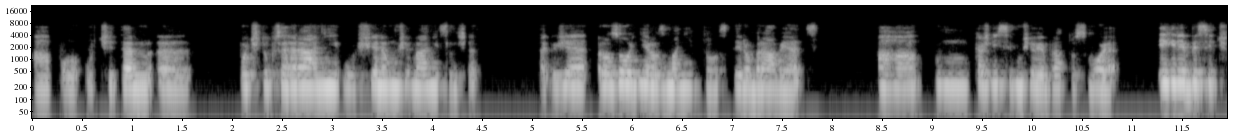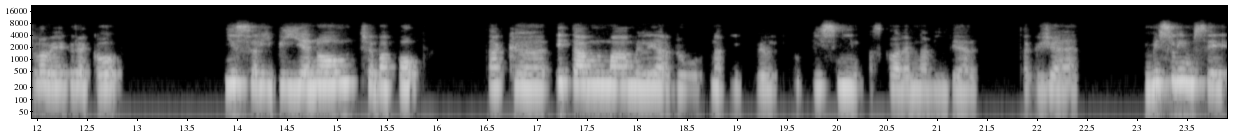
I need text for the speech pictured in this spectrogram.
A po určitém uh, počtu přehrání už je nemůžeme ani slyšet. Takže rozhodně rozmanitost je dobrá věc a um, každý si může vybrat to svoje. I kdyby si člověk řekl, mně se líbí jenom třeba pop, tak eh, i tam má miliardu na výběr, písní a skladem na výběr. Takže myslím si,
